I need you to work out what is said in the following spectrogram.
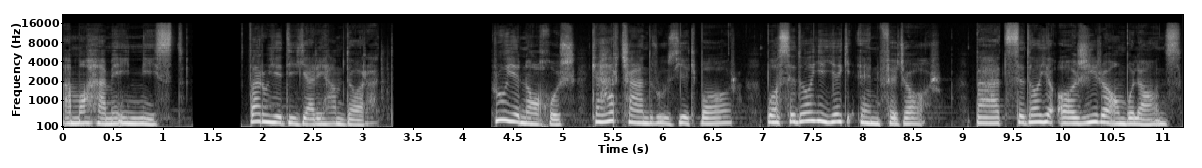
اما همه این نیست و روی دیگری هم دارد. روی ناخوش که هر چند روز یک بار با صدای یک انفجار بعد صدای آژیر آمبولانس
